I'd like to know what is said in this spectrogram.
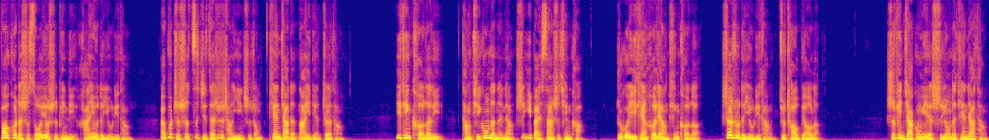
包括的是所有食品里含有的游离糖，而不只是自己在日常饮食中添加的那一点蔗糖。一瓶可乐里糖提供的能量是一百三十千卡。如果一天喝两听可乐，摄入的游离糖就超标了。食品加工业使用的添加糖，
